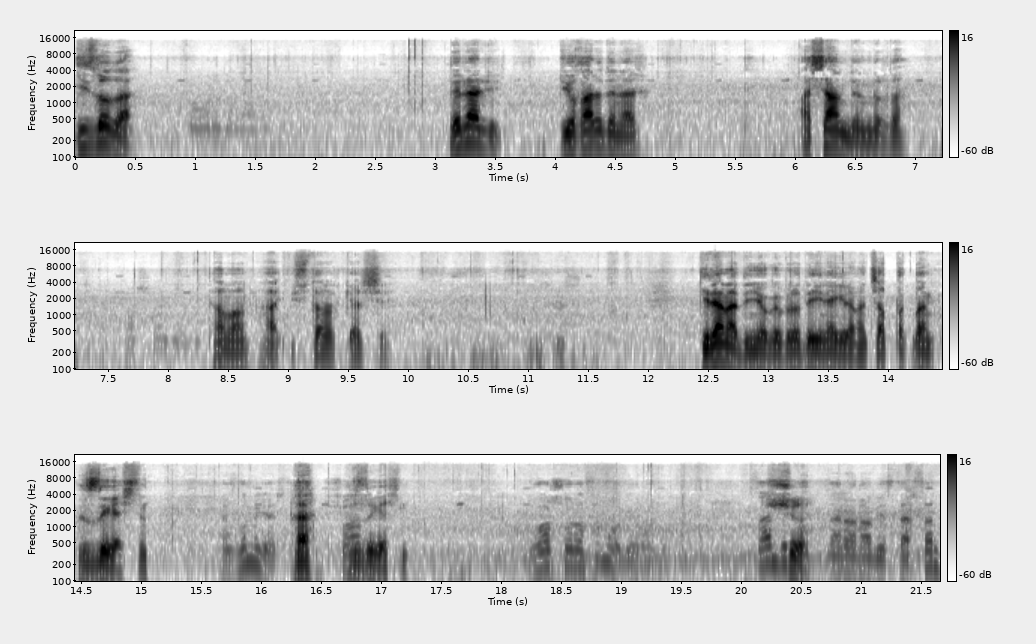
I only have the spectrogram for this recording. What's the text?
Gizli doğrudur abi. Döner yukarı döner. Aşağı mı döndü orada? Tamam. Ha üst taraf gerçi. Giremedin yok öbür odaya yine giremedin. Çatlaktan hızlı geçtin. Hızlı mı geçti? He Şu an hızlı geçtin. duvar sonrası mı oluyor abi? Sen bir Şura. tut Erhan abi istersen.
